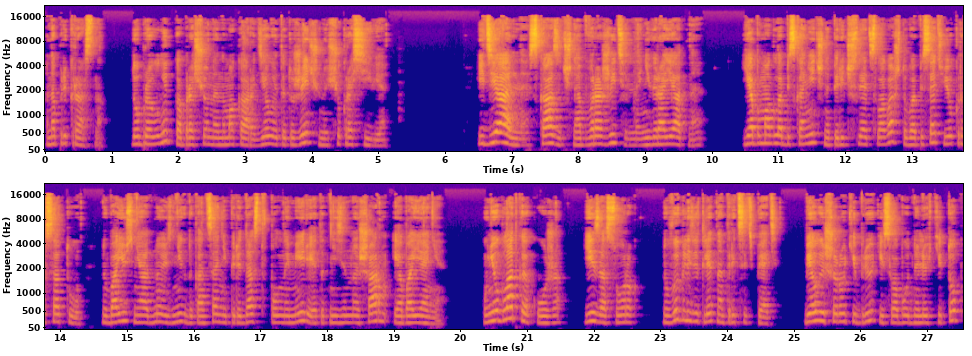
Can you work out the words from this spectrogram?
Она прекрасна. Добрая улыбка, обращенная на Макара, делает эту женщину еще красивее. Идеальная, сказочная, обворожительная, невероятная. Я бы могла бесконечно перечислять слова, чтобы описать ее красоту, но, боюсь, ни одно из них до конца не передаст в полной мере этот неземной шарм и обаяние. У нее гладкая кожа, ей за сорок, но выглядит лет на тридцать пять. Белые широкие брюки и свободный легкий топ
